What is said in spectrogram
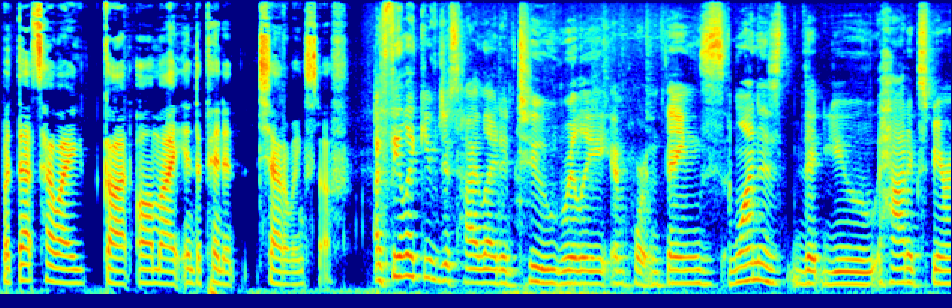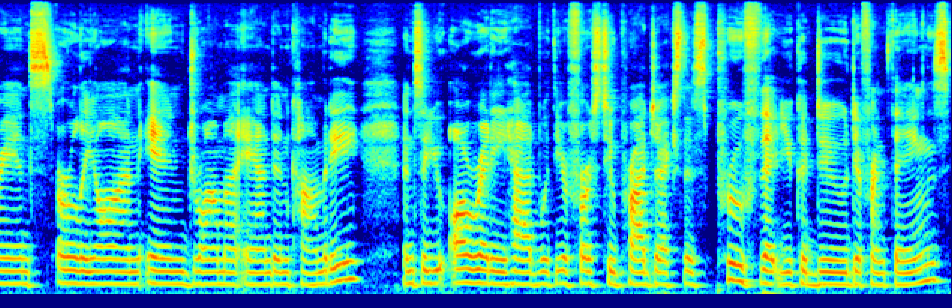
but that's how i got all my independent shadowing stuff I feel like you've just highlighted two really important things. One is that you had experience early on in drama and in comedy. And so you already had, with your first two projects, this proof that you could do different things.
